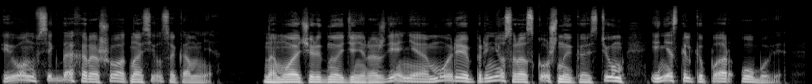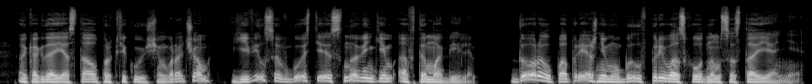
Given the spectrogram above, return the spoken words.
и он всегда хорошо относился ко мне. На мой очередной день рождения Морри принес роскошный костюм и несколько пар обуви, а когда я стал практикующим врачом, явился в гости с новеньким автомобилем. Дорел по-прежнему был в превосходном состоянии,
